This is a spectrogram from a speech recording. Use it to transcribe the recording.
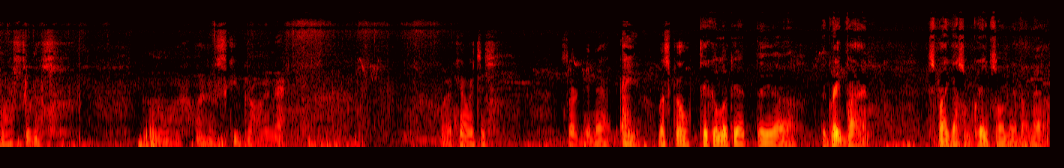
Oh, do this. Oh, why does it keep growing in there? But I can't wait to start getting that. Hey, let's go take a look at the uh, the grapevine. It's probably got some grapes on there by now.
